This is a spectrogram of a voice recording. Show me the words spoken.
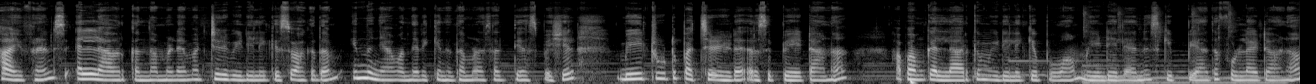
ഹായ് ഫ്രണ്ട്സ് എല്ലാവർക്കും നമ്മുടെ മറ്റൊരു വീഡിയോയിലേക്ക് സ്വാഗതം. ഇന്ന് ഞാൻ വന്നിരിക്കുന്നത് നമ്മുടെ സദ്യ സ്പെഷ്യൽ ബീറ്റ്റൂട്ട് പച്ചടിയുടെ റെസിപ്പി ആയിട്ടാണ്. അപ്പോൾ നമുക്ക് എല്ലാവർക്കും വീഡിയോയിലേക്ക് പോവാം. വീഡിയോയിൽ തന്നെ സ്കിപ്പ് ചെയ്യാതെ ഫുള്ളായിട്ട് കാണാം.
